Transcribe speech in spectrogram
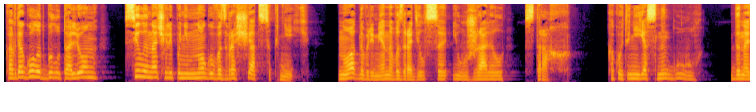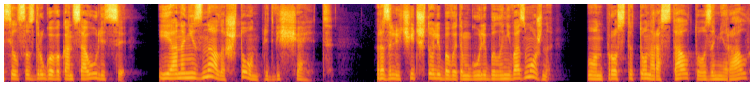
Когда голод был утолен, силы начали понемногу возвращаться к ней, но одновременно возродился и ужалил страх. Какой-то неясный гул доносился с другого конца улицы, и она не знала, что он предвещает. Различить что-либо в этом гуле было невозможно — он просто то нарастал, то замирал.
